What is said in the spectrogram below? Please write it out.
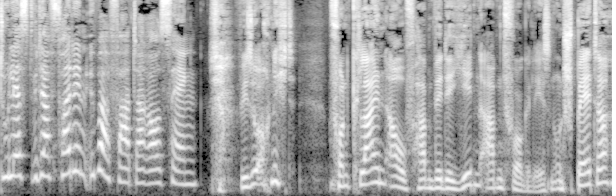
du lässt wieder voll den Übervater raushängen. Ja, wieso auch nicht? Von klein auf haben wir dir jeden Abend vorgelesen und später,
